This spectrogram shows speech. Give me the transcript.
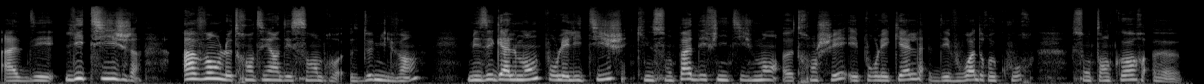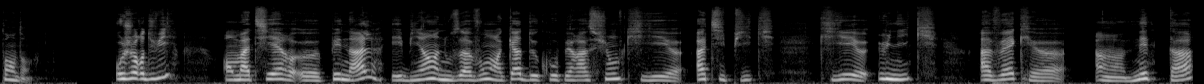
à des litiges avant le 31 décembre 2020, mais également pour les litiges qui ne sont pas définitivement euh, tranchés et pour lesquels des voies de recours sont encore euh, pendants. Aujourd'hui, en matière euh, pénale, eh nous avons un cadre de coopération qui est atypique, qui est unique, avec un État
